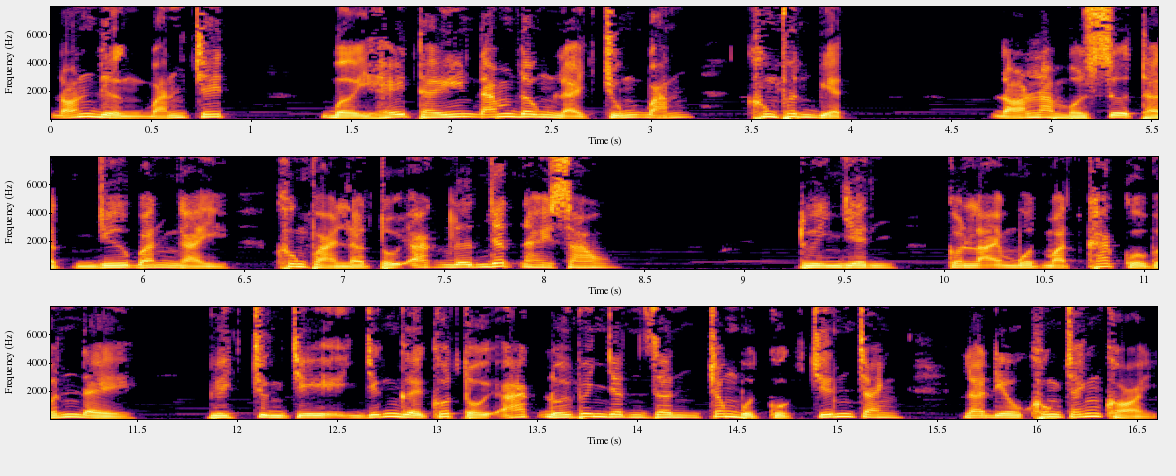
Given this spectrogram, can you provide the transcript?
đón đường bắn chết. Bởi hễ thấy đám đông là chúng bắn, không phân biệt. Đó là một sự thật như ban ngày không phải là tội ác lớn nhất hay sao? Tuy nhiên còn lại một mặt khác của vấn đề. Việc trừng trị những người có tội ác đối với nhân dân trong một cuộc chiến tranh là điều không tránh khỏi.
